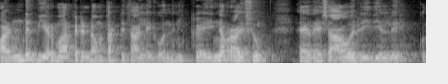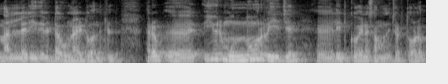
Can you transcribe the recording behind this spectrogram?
പണ്ട് ബിയർ മാർക്കറ്റ് ഉണ്ടാകുമ്പോൾ തട്ടി താലിലേക്ക് വന്നിന്. കഴിഞ്ഞ പ്രാവശ്യവും ഏകദേശം ആ ഒരു രീതിയിൽ നല്ല രീതിയിൽ ഡൗൺ ആയിട്ട് വന്നിട്ടുണ്ട്. കാരണം ഈ ഒരു മുന്നൂറ് റീജിയൻ ലിറ്റ്കോയിനെ സംബന്ധിച്ചിടത്തോളം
